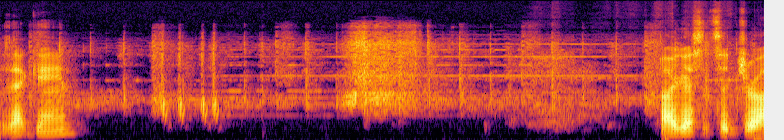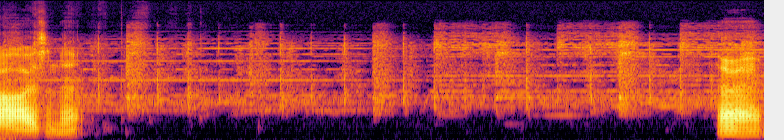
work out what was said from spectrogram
Is that game? Oh, I guess it's a draw, isn't it? Alright.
